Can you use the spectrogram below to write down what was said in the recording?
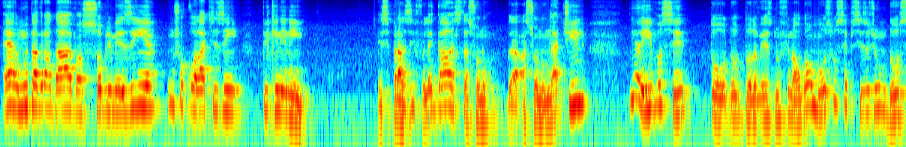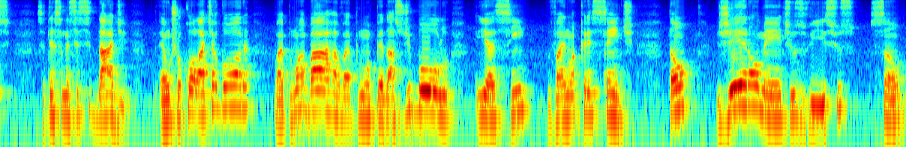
é muito agradável, uma sobremesinha, um chocolatezinho pequenininho. Esse prazer foi legal, acionou, acionou um gatilho, E aí você, todo, toda vez no final do almoço, você precisa de um doce. Você tem essa necessidade. É um chocolate agora, vai para uma barra, vai para um pedaço de bolo e assim vai numa crescente. Então, geralmente os vícios são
